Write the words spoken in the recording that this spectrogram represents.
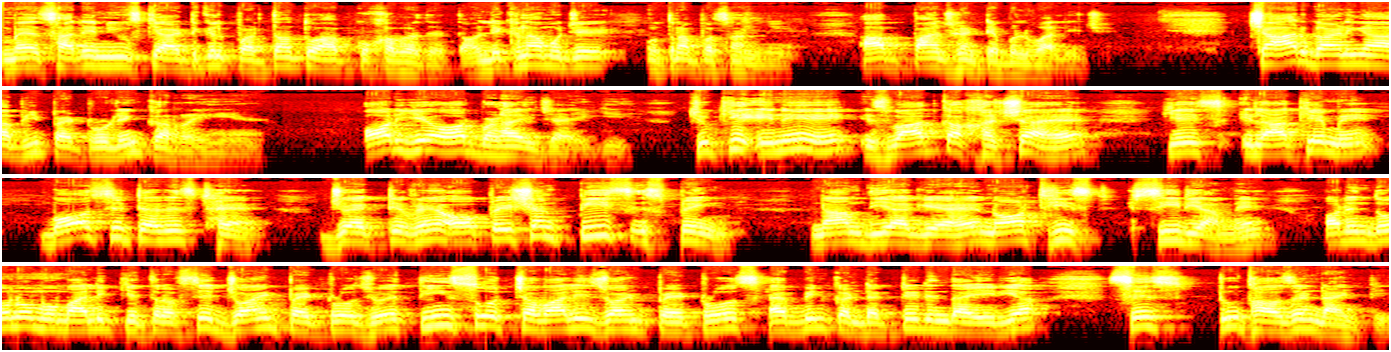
मैं सारे न्यूज़ के आर्टिकल पढ़ता हूँ तो आपको खबर देता हूँ। लिखना मुझे उतना पसंद नहीं है। आप पाँच घंटे बुलवा लीजिए। चार गाड़ियाँ अभी पेट्रोलिंग कर रही हैं और ये और बढ़ाई जाएगी क्योंकि इन्हें इस बात का खदशा है कि इस इलाके में बहुत से टेररिस्ट हैं जो एक्टिव हैं। ऑपरेशन पीस स्प्रिंग नाम दिया गया है नॉर्थ ईस्ट सीरिया में, और इन दोनों ममालिक की तरफ़ से जॉइंट पेट्रोल जो है तीन सौ चवालीस joint patrols have been conducted in the area since 2019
